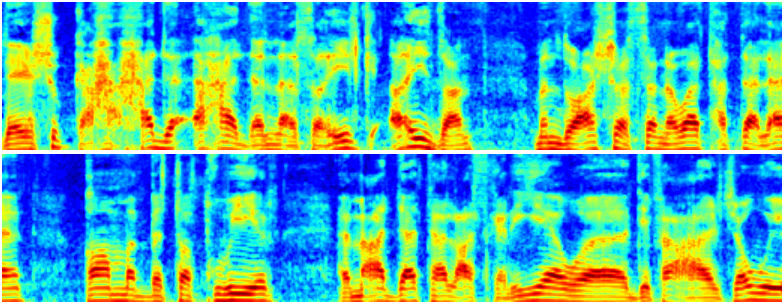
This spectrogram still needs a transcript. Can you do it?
لا يشك أحد أحد أن إسرائيل أيضا منذ عشر سنوات حتى الآن قام بتطوير معداتها العسكرية ودفاعها الجوي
